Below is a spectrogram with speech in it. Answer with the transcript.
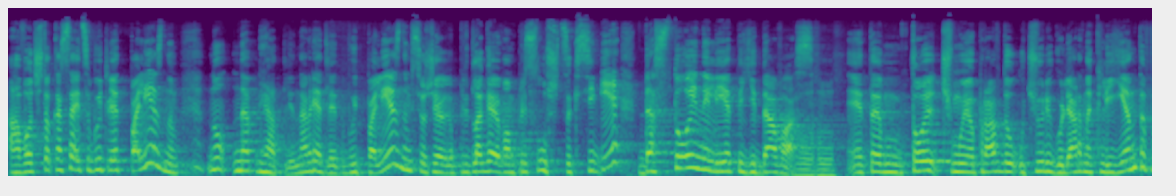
А вот что касается, будет ли это полезным, ну, навряд ли, навряд ли это будет полезным. Все же я предлагаю вам прислушаться к себе, достойна ли эта еда вас. Это м, то, чему я, правда, учу регулярно клиентов.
